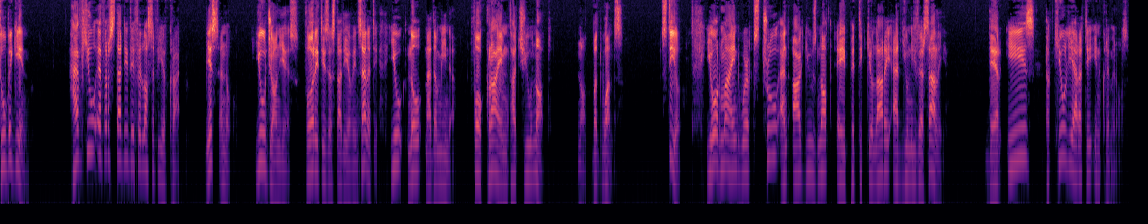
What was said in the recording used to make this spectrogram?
To begin, have you ever studied the philosophy of crime? Yes and no. You, John, yes, for it is a study of insanity. You, no, Madam Mina, for crime touch you not, not but once. Still, your mind works true and argues not a particulari ad universali. There is peculiarity in criminals.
